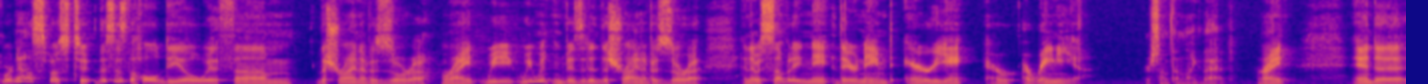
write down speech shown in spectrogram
we're now supposed to. This is the whole deal with um, the Shrine of Azura, right? We we went and visited the Shrine of Azura, and there was somebody na- there named Ar- Aranea, or something like that, right? And uh,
